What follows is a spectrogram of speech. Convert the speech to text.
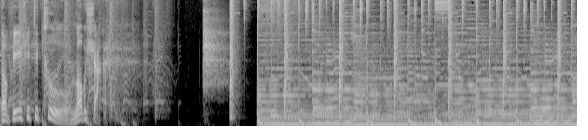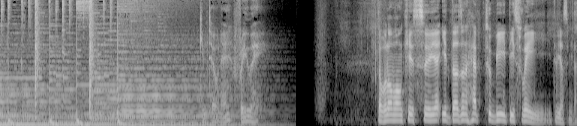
The B-52 Love Shack freeway. Monkeys의 It Doesn't Have to Be This Way 들으셨습니다.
